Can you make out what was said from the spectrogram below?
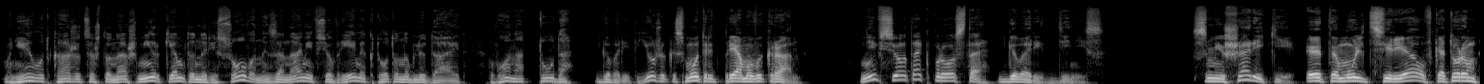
Мне вот кажется, что наш мир кем-то нарисован, и за нами все время кто-то наблюдает. Вон оттуда, — говорит ежик и смотрит прямо в экран. «Не все так просто», — говорит Денис. «Смешарики» — это мультсериал, в котором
